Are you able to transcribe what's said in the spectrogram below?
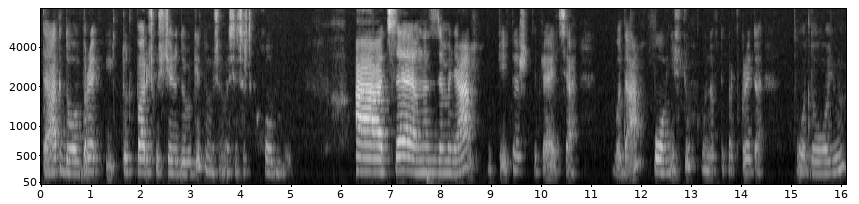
Так, добре. І тут парочку ще рядовиків, тому що у нас є все ж таки холодно було. А це у нас земля, в якій теж з'являється вода повністю. Вона тепер вкрита водою.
